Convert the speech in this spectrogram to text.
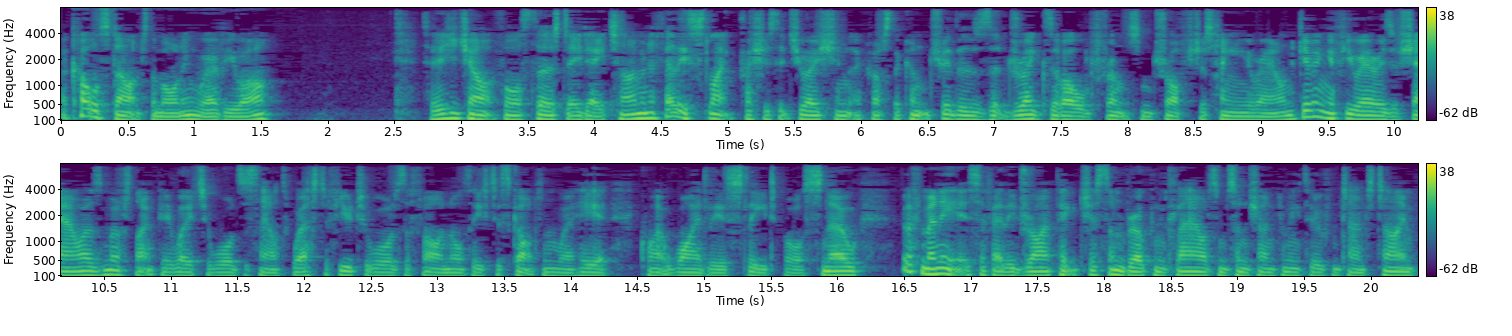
a cold start to the morning wherever you are. So here's your chart for Thursday daytime in a fairly slack pressure situation across the country. There's dregs of old fronts and troughs just hanging around, giving a few areas of showers, most likely away towards the southwest, a few towards the far northeast of Scotland, where here quite widely is sleet or snow. But for many, it's a fairly dry picture, some broken clouds, some sunshine coming through from time to time.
